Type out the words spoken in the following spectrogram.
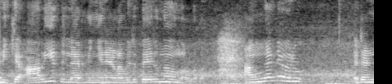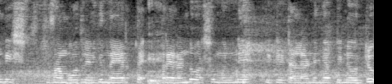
എനിക്ക് അറിയത്തില്ലായിരുന്നു ഇങ്ങനെയാണ് അവർ തരുന്നതെന്നുള്ളത്. അങ്ങനെ ഒരു രണ്ട് സംഭവത്തിൽ എനിക്ക് നേരത്തെ അറിയാം രണ്ട് വർഷം മുന്നേ കിട്ടിയിട്ടല്ലാണ്ട് ഞാൻ പിന്നെ ഒരു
